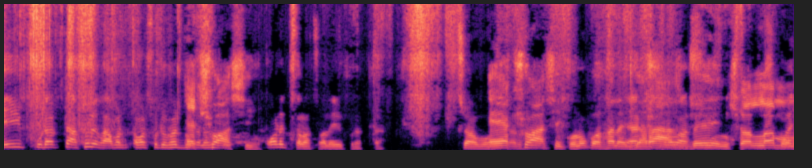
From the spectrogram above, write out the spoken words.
এই প্রোডাক্টটা আসলে আমার আমার ছোট ভাই একশো আশি। অনেক চলা চলে এই প্রোডাক্টটা একশো আশি কোনো কথা নাই। যারা আসবে ইনশাল্লাহ মনে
